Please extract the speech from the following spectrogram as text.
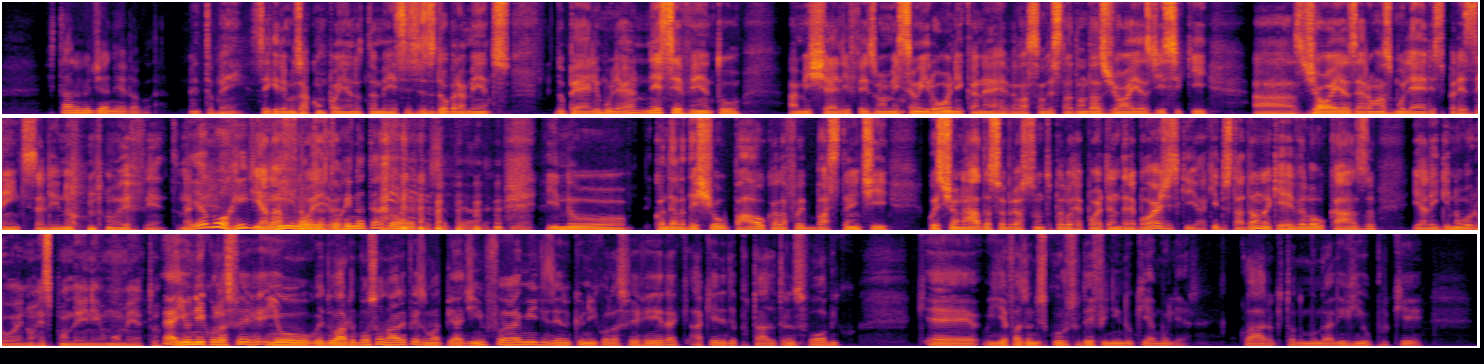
Está no Rio de Janeiro agora. Muito bem. Seguiremos acompanhando também esses desdobramentos do PL Mulher. Nesse evento, a Michelle fez uma menção irônica, né? A revelação do Estadão das Joias disse que as joias eram as mulheres presentes ali no, no evento. Né? Eu morri de e ela rir, foi... não, estou rindo até agora com essa piada. e no, quando ela deixou o palco, ela foi bastante questionada sobre o assunto pelo repórter André Borges, que aqui do Estadão, né, que revelou o caso e ela ignorou e não respondeu em nenhum momento. É, e o Nicolas Ferreira, e o Eduardo Bolsonaro fez uma piadinha infame dizendo que o Nicolas Ferreira, aquele deputado transfóbico, é, ia fazer um discurso definindo o que é mulher. Claro que todo mundo ali riu, porque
